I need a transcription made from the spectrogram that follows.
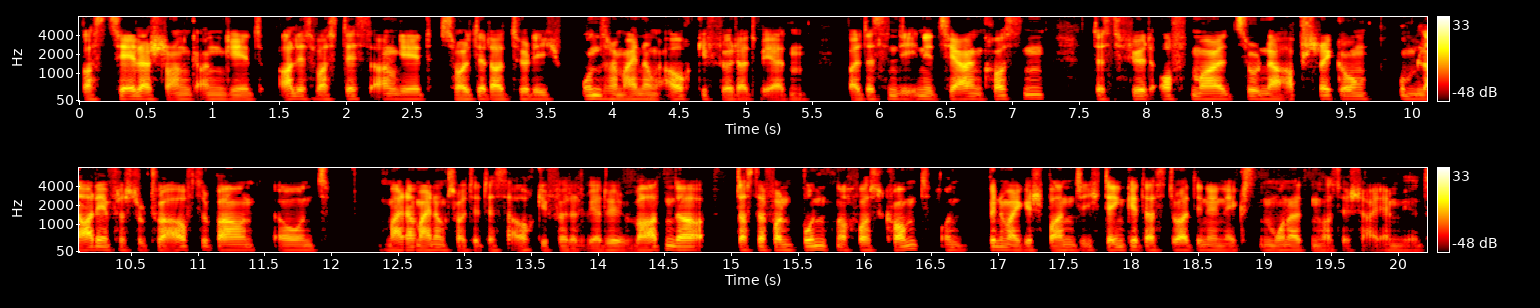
was Zählerschrank angeht. Alles, was das angeht, sollte natürlich unserer Meinung nach auch gefördert werden, weil das sind die initialen Kosten. Das führt oftmals zu einer Abschreckung, um Ladeinfrastruktur aufzubauen. Und meiner Meinung sollte das auch gefördert werden. Wir warten da, dass da von Bund noch was kommt und bin mal gespannt. Ich denke, dass dort in den nächsten Monaten was erscheinen wird.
